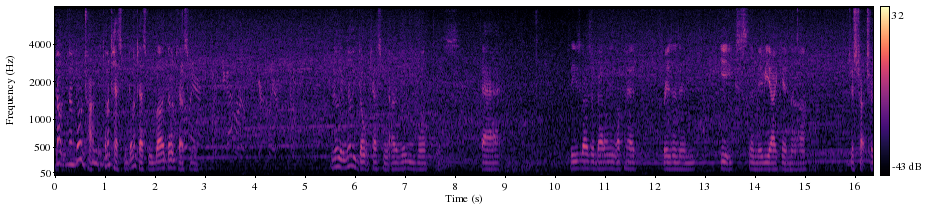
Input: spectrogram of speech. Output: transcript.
Don't, no, don't try me. Don't test me. Don't test me, bud. Don't test me. Really, really don't test me. I really want this. That. These guys are battling up ahead, Friesen and Geeks. Then maybe I can uh, just try, try,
